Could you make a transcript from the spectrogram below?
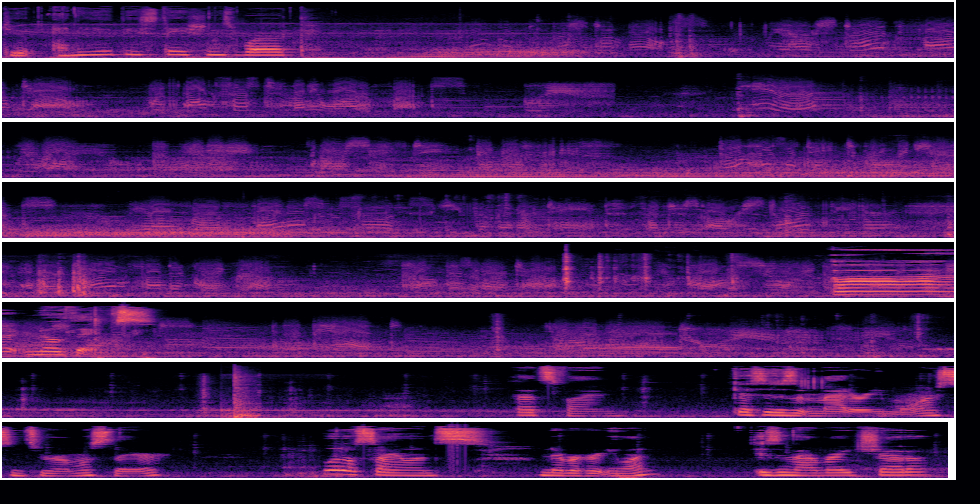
Do any of these stations work? Mills. We are a historic farm town with access to many waterfronts. Here, we value community, our safety, and our faith. Don't hesitate to bring the kids. We offer our finest facilities to keep them entertained, such as our restored theater and our town-funded playground. Come visit our town. We promise leave Uh, no thanks. and at the end, you'll remember That's fine. Guess it doesn't matter anymore since we're almost there. A little silence never hurt anyone. Isn't that right, Shadow?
